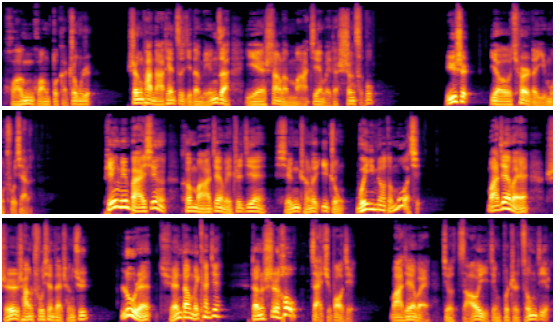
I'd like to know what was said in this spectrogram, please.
惶惶不可终日，生怕哪天自己的名字也上了马建伟的生死簿。于是，有趣儿的一幕出现了：平民百姓和马建伟之间形成了一种微妙的默契。马建伟时常出现在城区，路人全当没看见。等事后再去报警，马建伟就早已经不知踪迹了。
